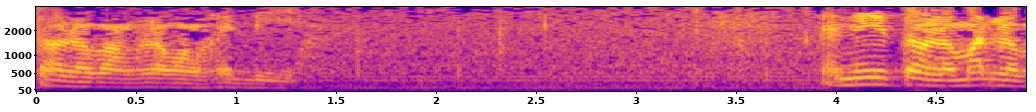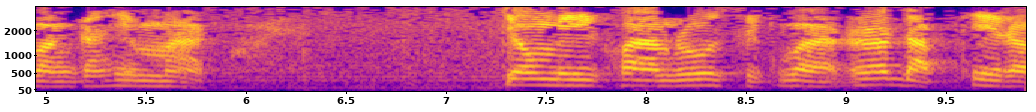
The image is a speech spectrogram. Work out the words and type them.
ต้องระวังระวังให้ดี อันนี้ต้องระมัดระวังกันให้มาก จงมีความรู้สึกว่าระดับที่เรา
